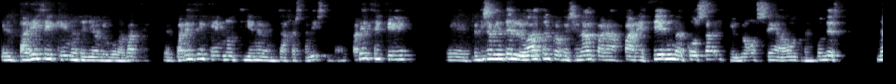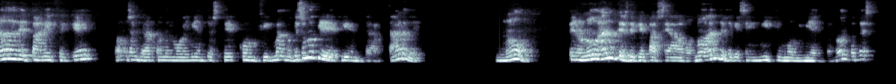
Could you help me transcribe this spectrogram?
El parece que no te lleva ninguna parte. El parece que no tiene ventaja estadística. El parece que eh, precisamente lo hace el profesional para parecer una cosa y que luego sea otra. Entonces, nada de parece que, vamos a entrar cuando el movimiento esté confirmado, que eso no quiere decir entrar tarde. No, pero no antes de que pase algo, no antes de que se inicie un movimiento. ¿no? Entonces,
